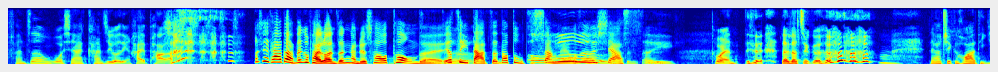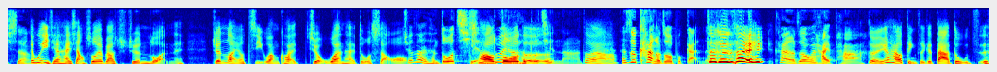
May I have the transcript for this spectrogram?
反正我现在看是有点害怕啦。而且他打那个排卵针感觉超痛的要自己打针到肚子上哎，我真的会吓死。突然 来到这个来到这个话题上哎、，我以前还想说要不要去捐卵呢、捐卵有几万块，九万还多少哦？捐卵很多钱，超多的很多钱拿。对啊，但是看了之后不敢的，对对对看了之后会害怕，对，因为还要顶着一个大肚子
